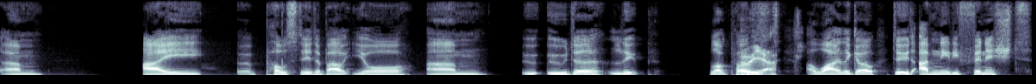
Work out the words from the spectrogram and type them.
um, I uh, posted about your um, OODA loop blog post oh, yeah. a while ago, dude. I've nearly finished.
